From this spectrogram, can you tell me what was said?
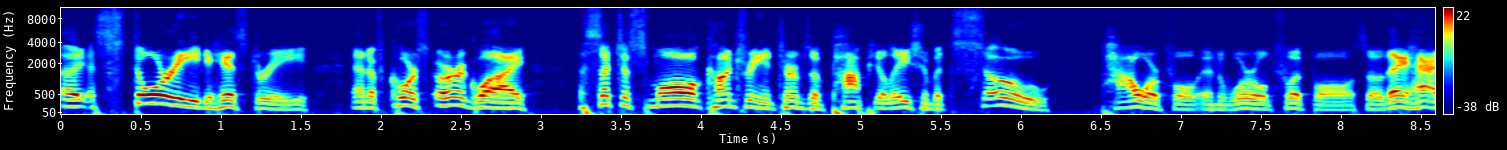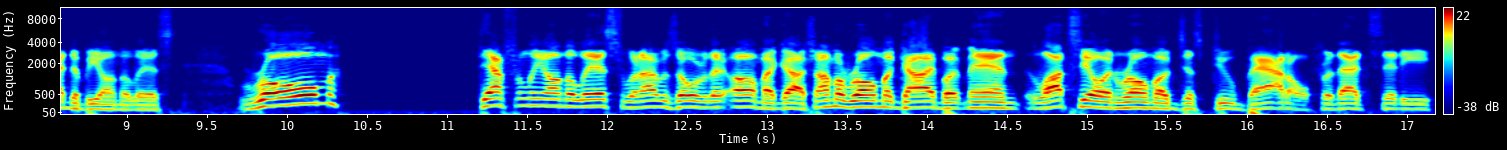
a storied history, and of course Uruguay, such a small country in terms of population, but so powerful in world football. So they had to be on the list. Rome, definitely on the list. When I was over there, oh my gosh, I'm a Roma guy, but man, Lazio and Roma just do battle for that city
